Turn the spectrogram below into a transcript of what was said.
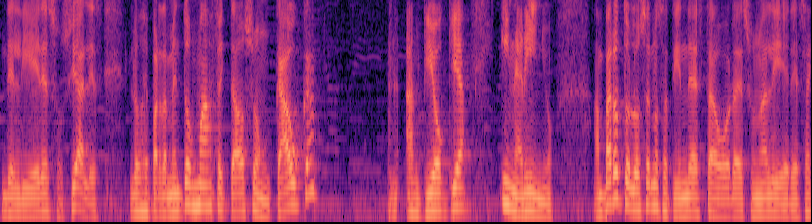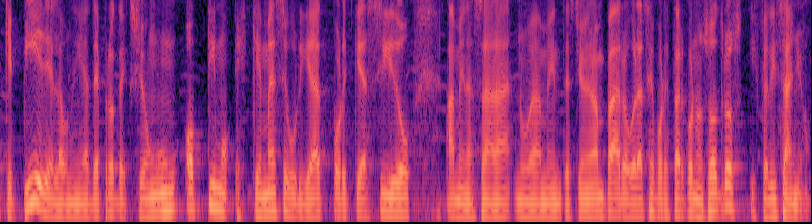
de líderes sociales. Los departamentos más afectados son Cauca, Antioquia y Nariño. Amparo Tolosa nos atiende a esta hora, es una lideresa que pide a la unidad de protección un óptimo esquema de seguridad porque ha sido amenazada nuevamente. Señor Amparo, gracias por estar con nosotros y feliz año.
